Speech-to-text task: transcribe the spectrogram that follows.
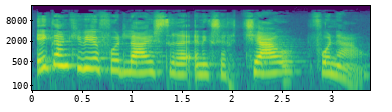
Ik dank je weer voor het luisteren en ik zeg ciao voor nu.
